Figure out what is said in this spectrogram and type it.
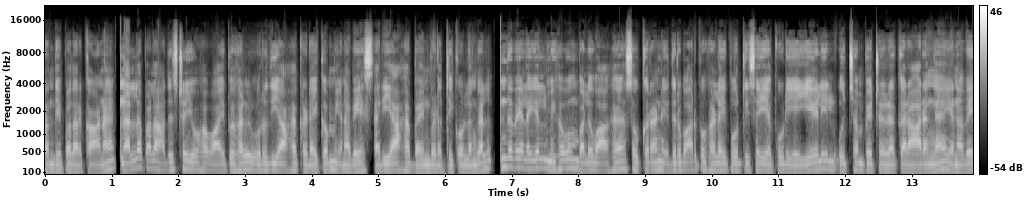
சந்திப்பதற்கான நல்ல பல அதிர்ஷ்டயோக வாய்ப்புகள் உறுதியாக கிடைக்கும். எனவே சரியாக பயன்படுத்தி கொள்ளுங்கள். இந்த வேளையில் மிகவும் வலுவாக சுக்கரன் எதிர்பார்ப்புகளை பூர்த்தி செய்யக்கூடிய ஏழில் உச்சம் பெற்றிருக்கிறாருங்க. எனவே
